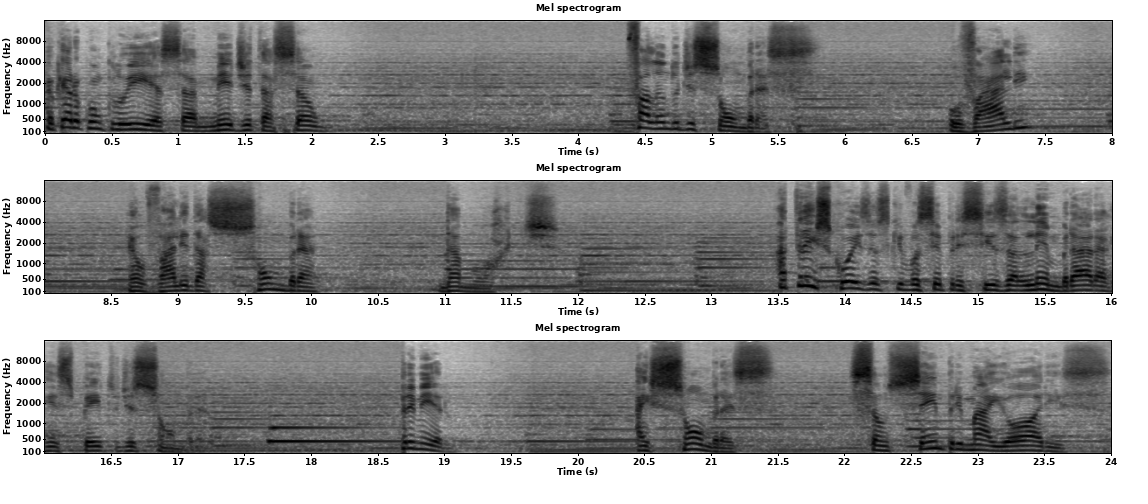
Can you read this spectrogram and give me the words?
Eu quero concluir essa meditação falando de sombras. O vale é o vale da sombra da morte. Há três coisas que você precisa lembrar a respeito de sombra. Primeiro, as sombras são sempre maiores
